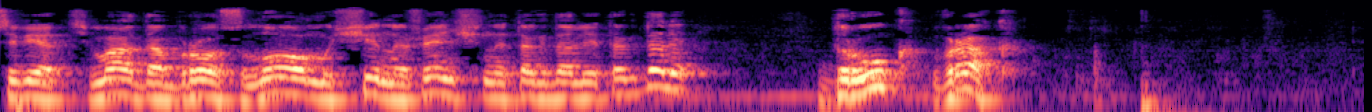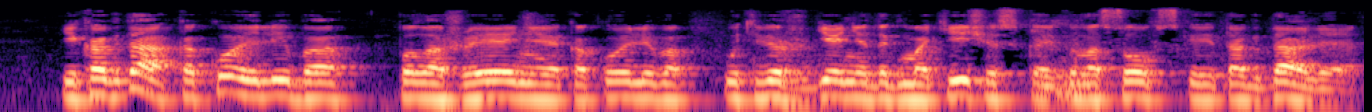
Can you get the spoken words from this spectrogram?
свет, тьма, добро, зло, мужчина, женщина и так далее, и так далее. Друг, враг. И когда какое-либо положение, какое-либо утверждение догматическое, философское и так далее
